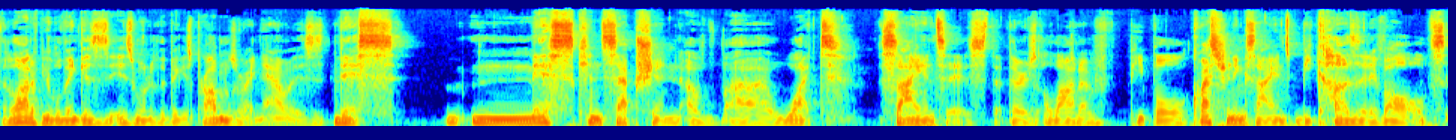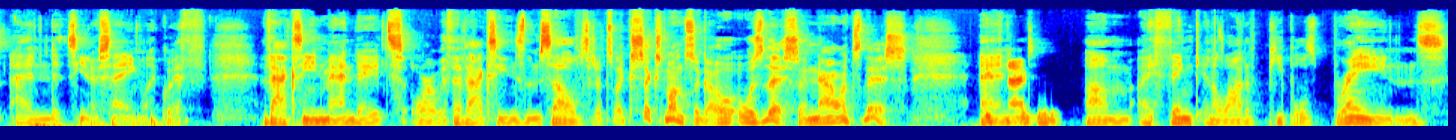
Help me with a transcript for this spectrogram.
that a lot of people think is is one of the biggest problems right now is this misconception of uh, what science is. That there's a lot of people questioning science because it evolves, and it's you know saying like with vaccine mandates or with the vaccines themselves that it's like six months ago it was this and now it's this, and exactly. um, I think in a lot of people's brains,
